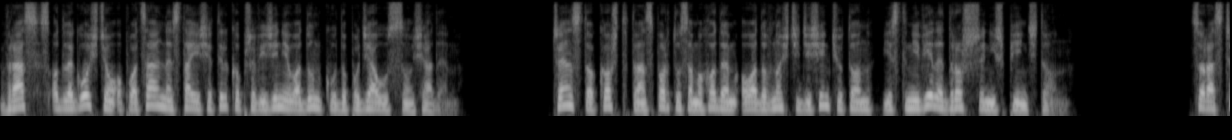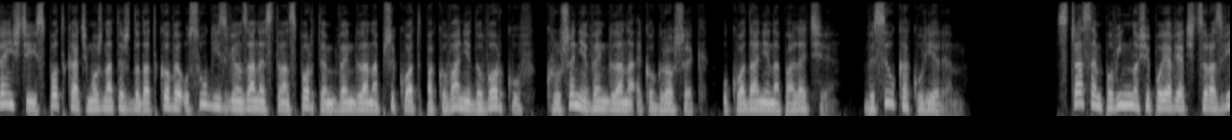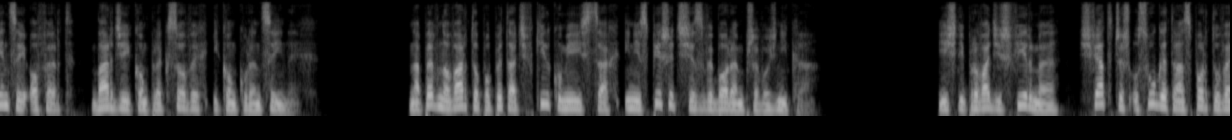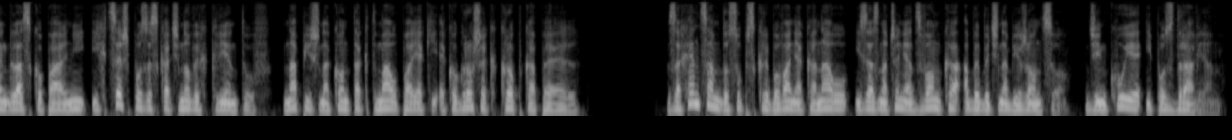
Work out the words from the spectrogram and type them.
Wraz z odległością opłacalne staje się tylko przewiezienie ładunku do podziału z sąsiadem. Często koszt transportu samochodem o ładowności 10 ton jest niewiele droższy niż 5 ton. Coraz częściej spotkać można też dodatkowe usługi związane z transportem węgla, np. pakowanie do worków, kruszenie węgla na ekogroszek, układanie na palecie, wysyłka kurierem. Z czasem powinno się pojawiać coraz więcej ofert, bardziej kompleksowych i konkurencyjnych. Na pewno warto popytać w kilku miejscach i nie spieszyć się z wyborem przewoźnika. Jeśli prowadzisz firmę, świadczysz usługę transportu węgla z kopalni i chcesz pozyskać nowych klientów, napisz na kontakt małpa jakiekogroszek.pl. Zachęcam do subskrybowania kanału i zaznaczenia dzwonka, aby być na bieżąco. Dziękuję i pozdrawiam.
